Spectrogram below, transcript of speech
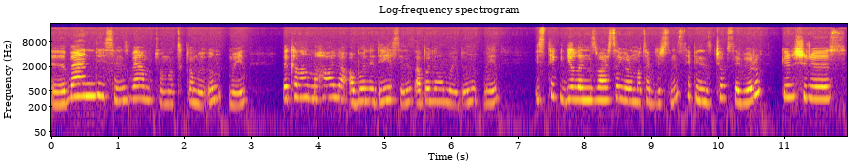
Ee, beğendiyseniz beğen butonuna tıklamayı unutmayın. Ve kanalıma hala abone değilseniz abone olmayı da unutmayın. İstek videolarınız varsa yorum atabilirsiniz. Hepinizi çok seviyorum. Görüşürüz.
